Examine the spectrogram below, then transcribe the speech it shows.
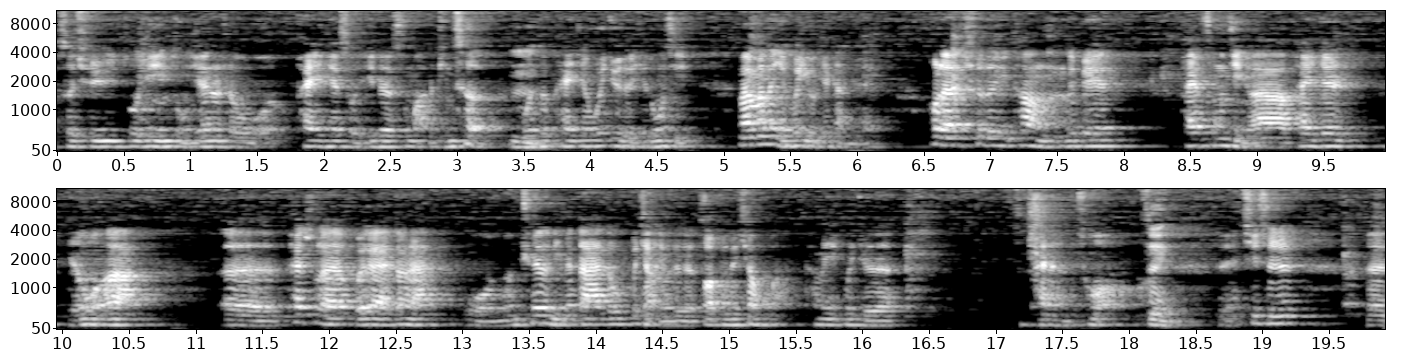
社区做运营总监的时候，我拍一些手机的数码的评测，嗯我会拍一些微距的一些东西，慢慢的也会有些感觉。后来去了一趟那边拍风景啊，拍一些人文啊，呃，拍出来回来，当然我们圈子里面大家都不讲究这个照片的效果，他们也会觉得拍的很不错。对对，其实呃，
